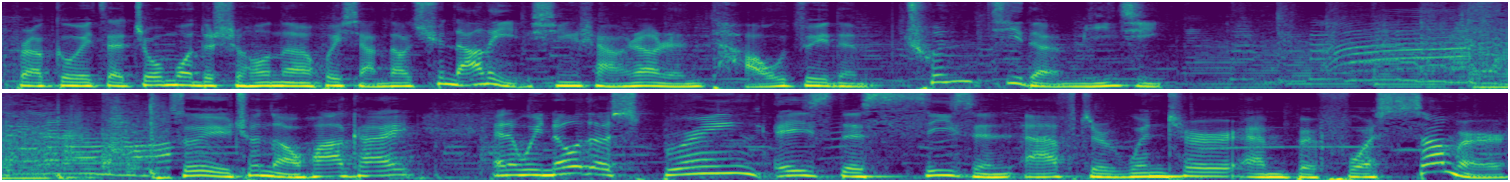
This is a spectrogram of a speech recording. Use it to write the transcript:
不知道各位在周末的时候呢，会想到去哪里欣赏让人陶醉的春季的美景？所以春暖花开。And we know that spring is the season after winter and before summer.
